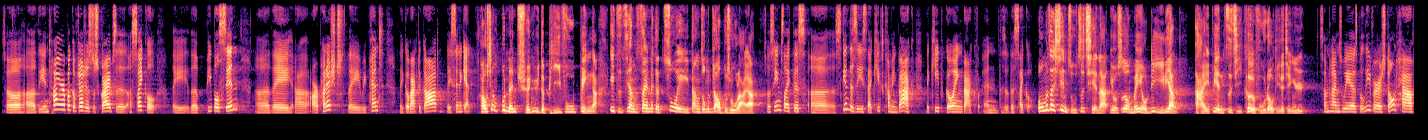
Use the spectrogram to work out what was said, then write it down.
So uh, the entire book of Judges describes a, a cycle. They, the people sin, uh, they uh, are punished, they repent, they go back to God, they sin again. 好像不能痊愈的皮肤病啊，一直这样在那个罪当中绕不出来啊。 So it seems like this uh, skin disease that keeps coming back, they keep going back in the, the cycle. 我们在信主之前呐、啊，有时候没有力量改变自己，克服肉体的情欲。 Sometimes we as believers don't have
